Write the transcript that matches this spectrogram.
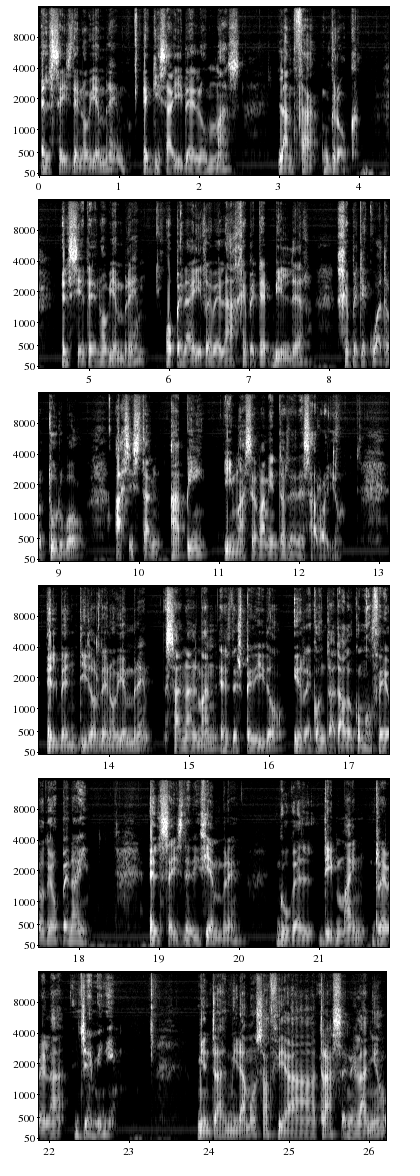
El 6 de noviembre, XAI de Elon Musk lanza Grok. El 7 de noviembre, OpenAI revela GPT Builder, GPT-4 Turbo, Assistant API y más herramientas de desarrollo. El 22 de noviembre, San Alman es despedido y recontratado como CEO de OpenAI. El 6 de diciembre, Google DeepMind revela Gemini. Mientras miramos hacia atrás en el año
